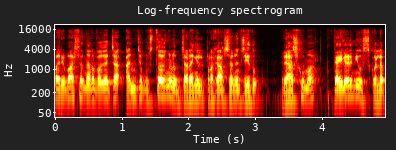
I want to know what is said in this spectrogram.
പരിഭാഷ നിർവഹിച്ച അഞ്ച് പുസ്തകങ്ങളും ചടങ്ങിൽ പ്രകാശനം ചെയ്തു. രാജ്കുമാർ കൈരളി ന്യൂസ് കൊല്ലം.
